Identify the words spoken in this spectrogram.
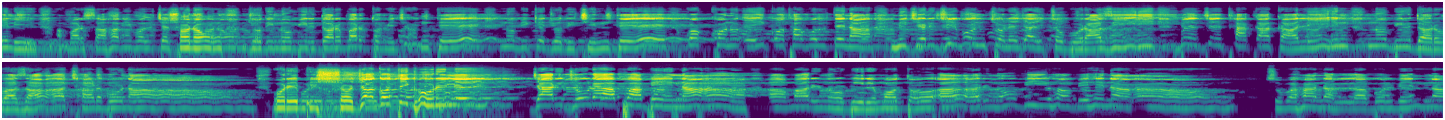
গিয়েছিলি আমার সাহাবি বলছে শোনো যদি নবীর দরবার তুমি জানতে নবীকে যদি চিনতে কখনো এই কথা বলতে না নিজের জীবন চলে যায় তবু রাজি বেঁচে থাকা কালীন নবীর দরওয়াজা ছাড়বো না। ওরে বিশ্ব জগতে ঘুরলে যার জোড়া পাবে না আমার নবীর মতো আর নবী হবে না। সুবহান আল্লাহ বলবেন না।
